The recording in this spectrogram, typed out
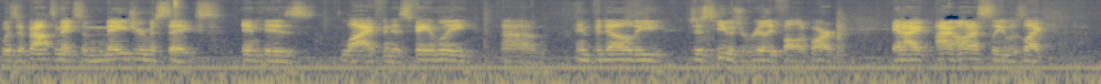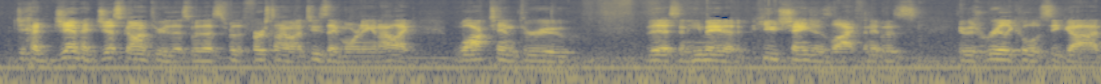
was about to make some major mistakes in his life and his family, um, infidelity. Just he was really falling apart, and I, I honestly was like, had Jim had just gone through this with us for the first time on a Tuesday morning, and I like walked him through this, and he made a huge change in his life, and it was it was really cool to see God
